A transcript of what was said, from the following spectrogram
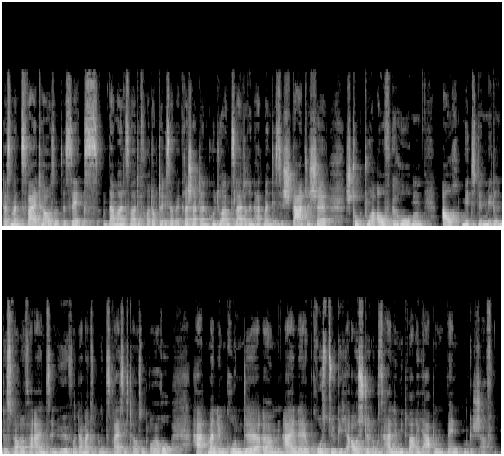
dass man 2006, damals war die Frau Dr. Isabel Greschert dann Kulturamtsleiterin, hat man diese statische Struktur aufgehoben, auch mit den Mitteln des Fördervereins in Höhe von damals übrigens 30.000 Euro, hat man im Grunde ähm, eine großzügige Ausstellungshalle mit variablen Wänden geschaffen.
